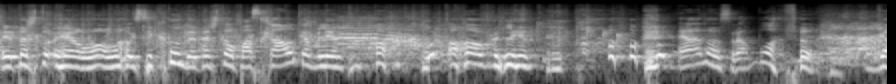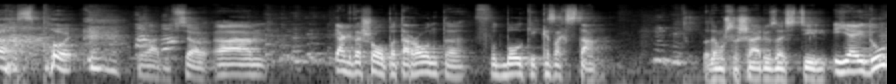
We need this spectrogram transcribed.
это что? Э, воу, воу, секунду, это что, пасхалка, блин? О, о, блин. И она сработала. Господь. Ладно, все. Я когда шел по Торонто в футболке Казахстан. Потому что шарю за стиль. И я иду,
